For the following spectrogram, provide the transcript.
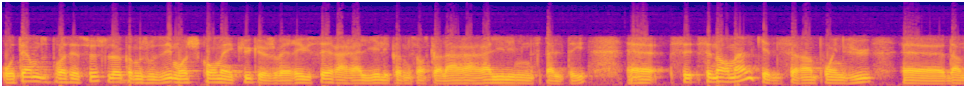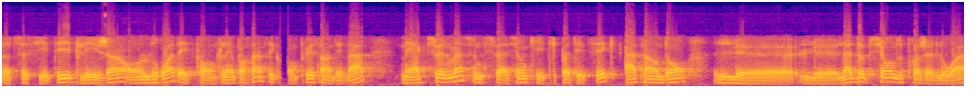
au terme du processus, là, comme je vous dis, moi, je suis convaincu que je vais réussir à rallier les commissions scolaires, à rallier les municipalités. Euh, c'est normal qu'il y ait différents points de vue euh, dans notre société, puis les gens ont le droit d'être contre. L'important, c'est qu'on puisse en débattre. Mais actuellement, c'est une situation qui est hypothétique. Attendons l'adoption du projet de loi.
